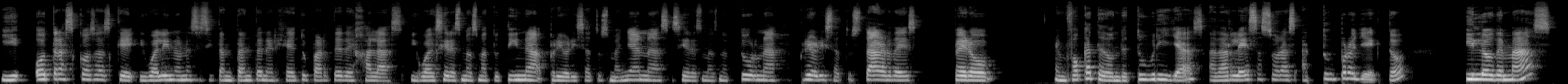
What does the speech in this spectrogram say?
y otras cosas que igual y no necesitan tanta energía de tu parte, déjalas. Igual si eres más matutina, prioriza tus mañanas, si eres más nocturna, prioriza tus tardes, pero enfócate donde tú brillas, a darle esas horas a tu proyecto y lo demás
